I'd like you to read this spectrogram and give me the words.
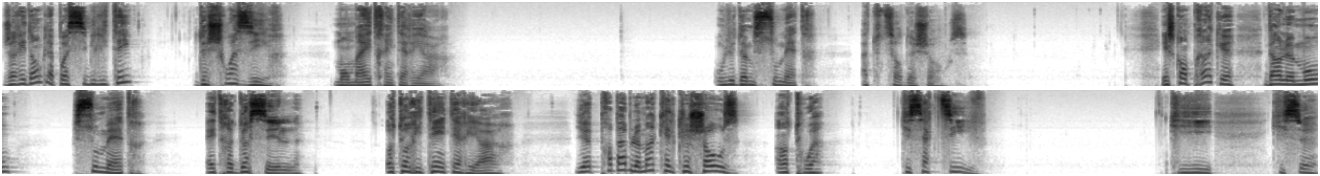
J'aurai donc la possibilité de choisir mon maître intérieur au lieu de me soumettre à toutes sortes de choses. Et je comprends que dans le mot soumettre, être docile, autorité intérieure. Il y a probablement quelque chose en toi qui s'active, qui, qui, se,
